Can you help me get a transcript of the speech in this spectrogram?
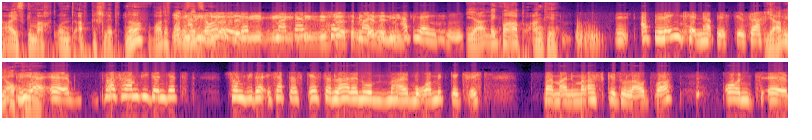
heiß gemacht und abgeschleppt, ne? War das, war Ja, das wie jetzt? du Leute, denn? jetzt Wie- wie- mal ganz wie du kurz mit mal Evelyn? eben ablenken. Ja, lenk mal ab, Anke. Ablenken, habe ich gesagt. Ja, hab ich auch Hier, äh, was haben die denn jetzt schon wieder? Ich habe das gestern leider nur mit einem halben Ohr mitgekriegt, weil meine Maske so laut war. Und äh,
